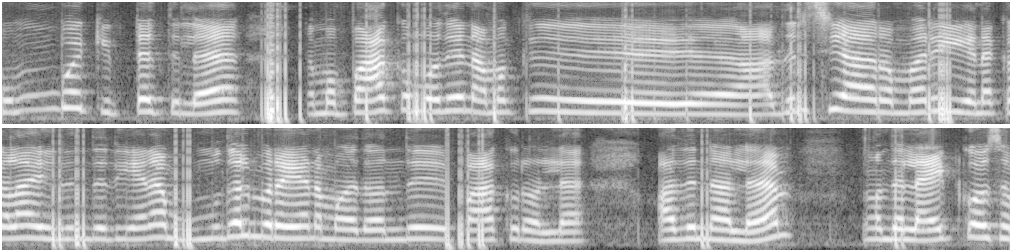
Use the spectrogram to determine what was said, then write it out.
ரொம்ப கிட்டத்தில். நம்ம பார்க்கும்போதே நமக்கு அதிர்ச்சி ஆகிற மாதிரி எனக்கெல்லாம் இருந்தது. ஏன்னா முதல் முறையாக நம்ம அதை வந்து பார்க்குறோம்ல. அதனால அந்த லைட் கோஸை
